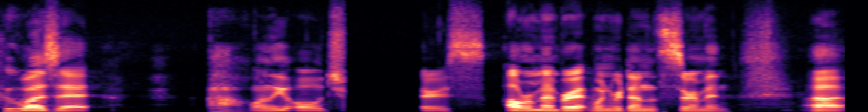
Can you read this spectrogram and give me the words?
who was it? Oh, one of the old. I'll remember it when we're done with the sermon. Uh,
